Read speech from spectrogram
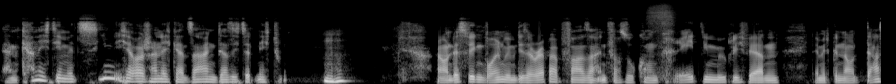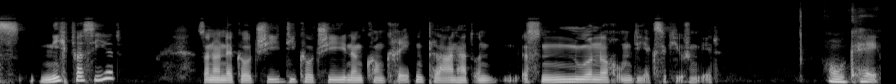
dann kann ich dir mit ziemlicher Wahrscheinlichkeit sagen, dass ich das nicht tue. Mhm. Ja, und deswegen wollen wir mit dieser Wrap-up-Phase einfach so konkret wie möglich werden, damit genau das nicht passiert, sondern der Coachee, die Coachee einen konkreten Plan hat und es nur noch um die Execution geht. Okay,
